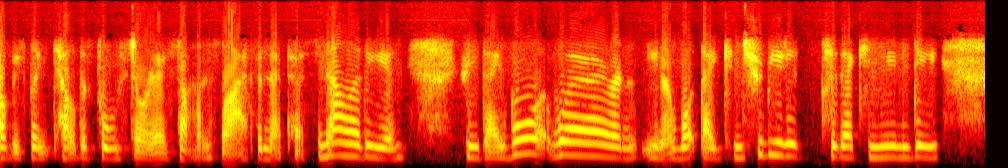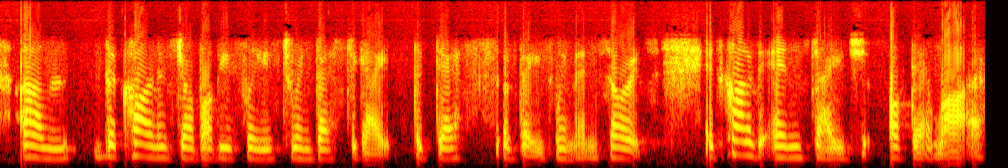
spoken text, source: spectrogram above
obviously tell the full story of someone's life and their personality and who they were and you know what they contributed to their community. Um, the coroner's job obviously is to investigate the deaths of these women, so it's it's kind of the end stage of their life.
